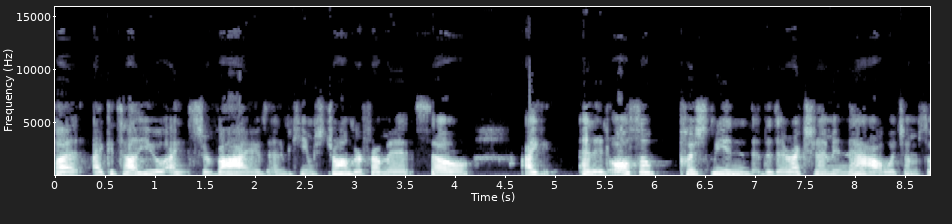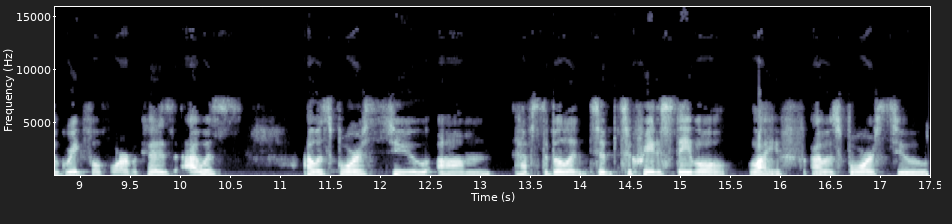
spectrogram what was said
but I could tell you I survived and became stronger from it. So I and it also pushed me in the direction I'm in now, which I'm so grateful for because I was I was forced to um, have stability to to create a stable life. I was forced to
